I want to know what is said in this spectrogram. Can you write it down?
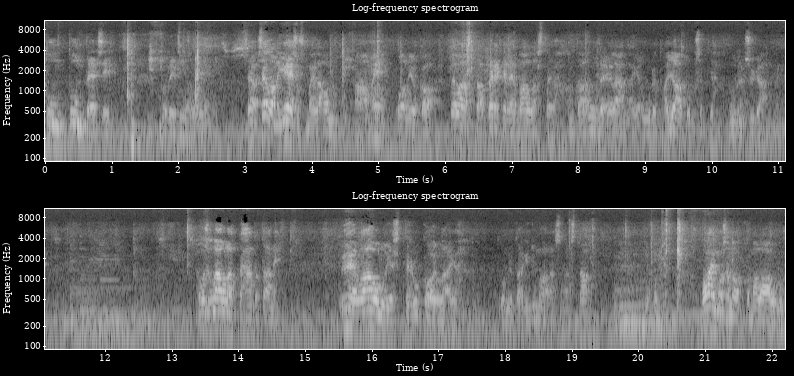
tun, tunteisiin todistus. Se, sellainen Jeesus meillä on, Amen. on, joka pelastaa perkeleen vallasta ja antaa uuden elämän ja uudet ajatukset ja uuden sydämen. Voisin laulaa tähän tota, niin, yhden laulun ja sitten rukoillaan ja tuon jotakin Jumalan sanasta. Vaimo sanottama laulu.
